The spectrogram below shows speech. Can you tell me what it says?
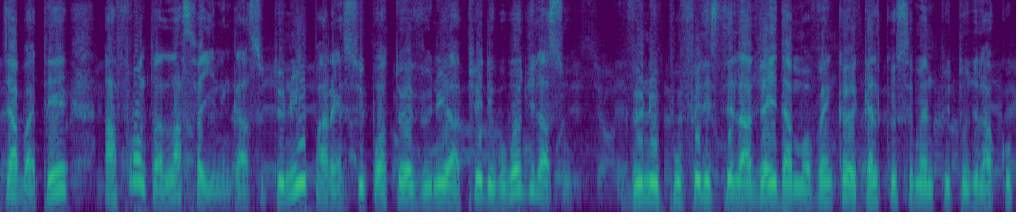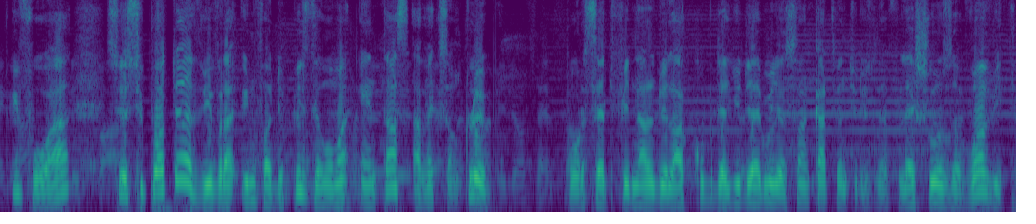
Diabaté affronte l'Asfayininga soutenu par un supporter venu à pied de Bobo du Lasso. Venu pour féliciter la vieille dame vainqueur quelques semaines plus tôt de la Coupe UFOA, ce supporter vivra une fois de plus des moments intenses avec son club. Pour cette finale de la Coupe des leaders 1999, les choses vont vite.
